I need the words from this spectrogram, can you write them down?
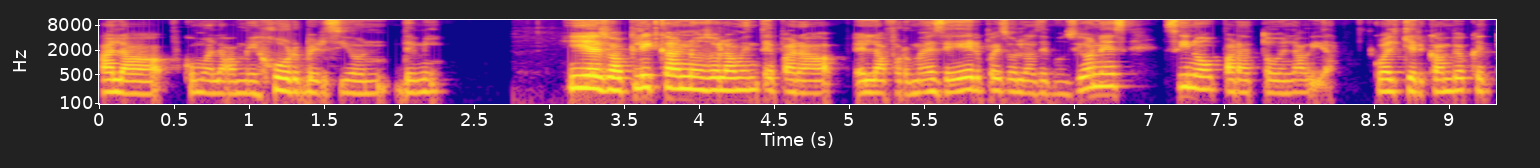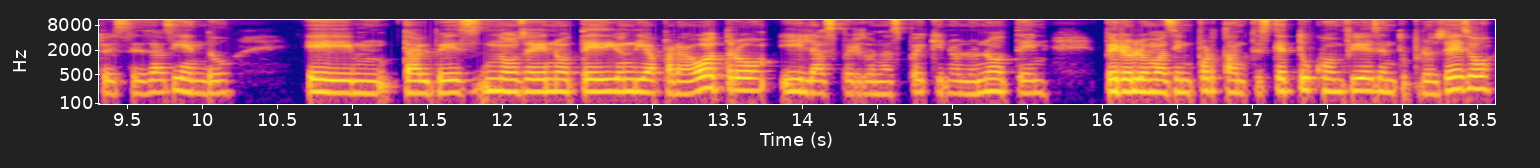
a la, como a la mejor versión de mí. Y eso aplica no solamente para la forma de ser, pues, o las emociones, sino para todo en la vida. Cualquier cambio que tú estés haciendo, em, tal vez no se note de un día para otro y las personas puede que no lo noten, pero lo más importante es que tú confíes en tu proceso,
